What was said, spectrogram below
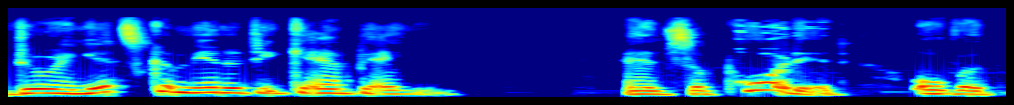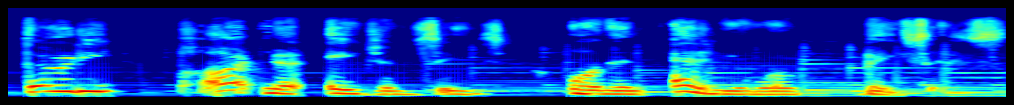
during its community campaign and supported over 30 partner agencies on an annual basis.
